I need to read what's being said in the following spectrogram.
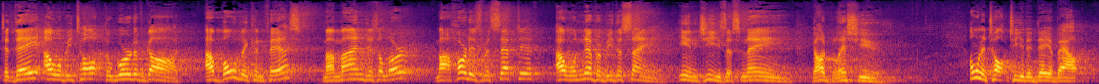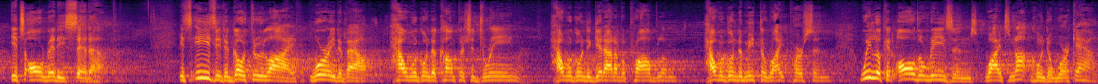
Today I will be taught the Word of God. I boldly confess, my mind is alert, my heart is receptive. I will never be the same. In Jesus' name, God bless you. I want to talk to you today about it's already set up. It's easy to go through life worried about how we're going to accomplish a dream, how we're going to get out of a problem, how we're going to meet the right person. We look at all the reasons why it's not going to work out.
